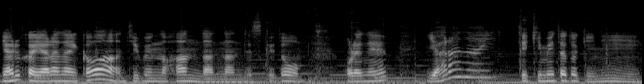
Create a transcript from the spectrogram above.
やるかやらないかは自分の判断なんですけどこれねやらないって決めた時に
